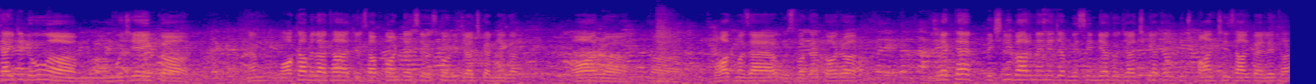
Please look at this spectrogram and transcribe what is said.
एक्साइटेड हूँ मुझे एक मौका मिला था जो सब कॉन्टेस्ट है उसको भी जज करने का। और बहुत मज़ा आया उस वक्त। और मुझे लगता है पिछली बार मैंने जब मिस इंडिया को जज किया था, वो कुछ पाँच छः साल पहले था।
